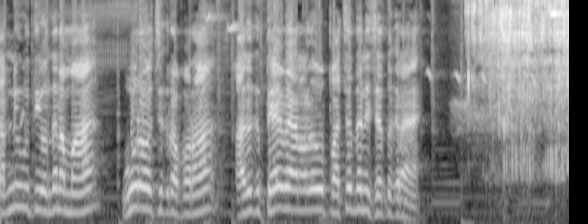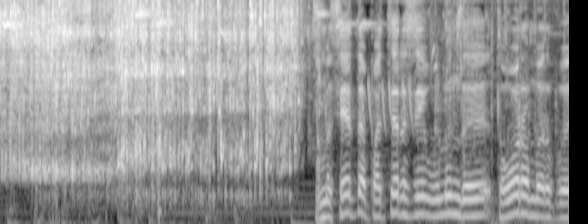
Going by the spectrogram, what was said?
தண்ணி ஊற்றி வந்து நம்ம ஊற வச்சுக்கிற அப்புறம் அதுக்கு தேவையான அளவு பச்சை தண்ணி சேர்த்துக்கிறேன். நம்ம சேர்த்த பச்சரிசி உளுந்து துவரம் பருப்பு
